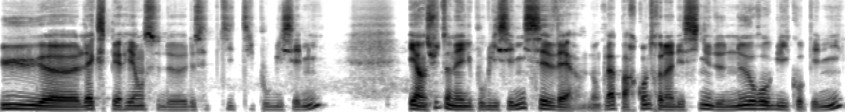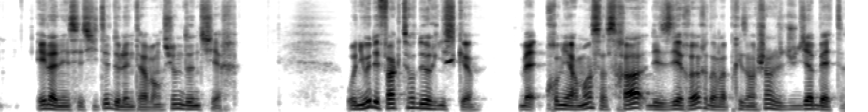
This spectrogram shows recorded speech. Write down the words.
eu, l'expérience de cette petite hypoglycémie et ensuite on a l'hypoglycémie sévère. Donc là, par contre, on a des signes de neuroglycopénie et la nécessité de l'intervention d'un tiers. Au niveau des facteurs de risque, beh, premièrement, ça sera des erreurs dans la prise en charge du diabète.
